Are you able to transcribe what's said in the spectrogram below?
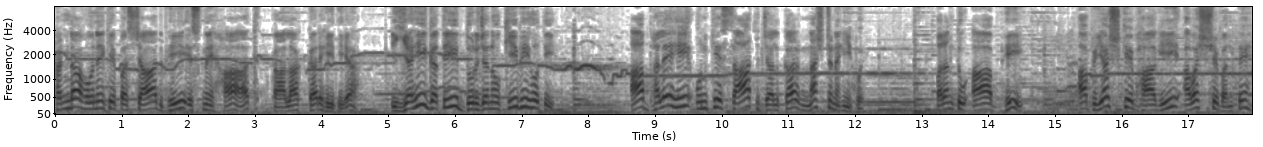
ठंडा होने के पश्चात भी इसने हाथ काला कर ही दिया। यही गति दुर्जनों की भी होती। आप भले ही उनके साथ जलकर नष्ट नहीं हुए। परंतु आप भी अपयश के भागी अवश्य बनते हैं।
